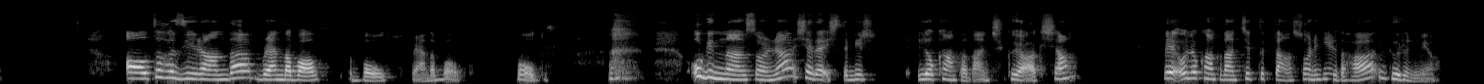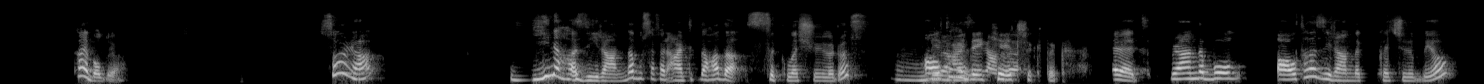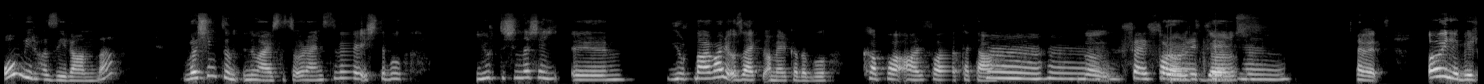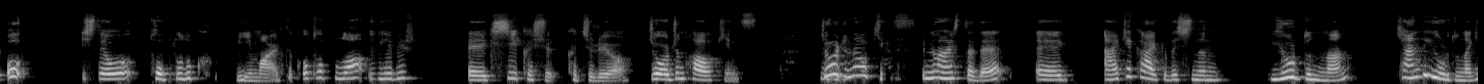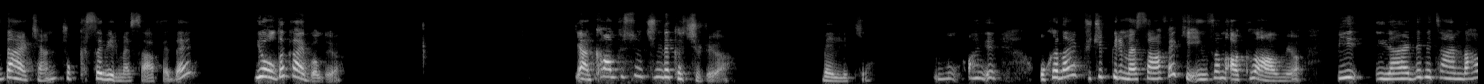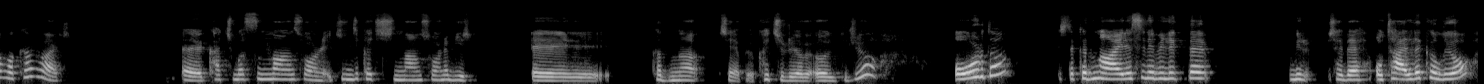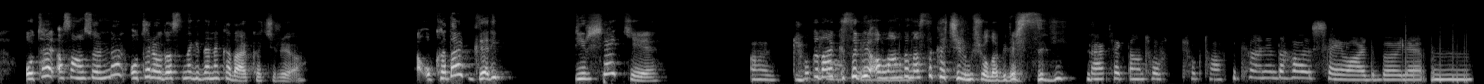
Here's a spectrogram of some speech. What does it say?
6 Haziran'da Brenda Ball, Ball, Brenda Ball, Ball'dur. o günden sonra şeyde işte bir lokantadan çıkıyor akşam ve o lokantadan çıktıktan sonra bir daha görünmüyor. Kayboluyor. Sonra yine Haziran'da bu sefer artık daha da sıklaşıyoruz. Hmm, bir 6 ayda Haziran'da, ikiye çıktık. Evet. Brenda Ball 6 Haziran'da kaçırılıyor. 11 Haziran'da Washington Üniversitesi öğrencisi ve işte bu yurt dışında şey e, yurtlar var ya özellikle Amerika'da bu Kappa, Alfa, Theta. Hmm, hmm. Şey, sorority girls. Hmm. Evet. Öyle bir o işte o topluluk diyeyim artık. O topluluğa üye bir e, kişiyi kaşı, kaçırıyor. Georgian Hawkins. Georgian Hawkins üniversitede e, erkek arkadaşının yurdundan kendi yurduna giderken çok kısa bir mesafede yolda kayboluyor. Yani kampüsün içinde kaçırıyor belli ki. Bu hani o kadar küçük bir mesafe ki insan aklı almıyor. Bir ileride bir tane daha vaka var. Ee, kaçmasından sonra, ikinci kaçışından sonra bir e, kadına şey yapıyor, kaçırıyor ve öldürüyor. Orada işte kadın ailesiyle birlikte bir şeyde otelde kalıyor. Otel asansöründen otel odasına gidene kadar kaçırıyor. O kadar garip bir şey ki. Ay, çok Bu kadar kısa bir alanda nasıl kaçırmış olabilirsin? Gerçekten çok çok tuhaf. Bir tane daha şey vardı böyle hmm,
